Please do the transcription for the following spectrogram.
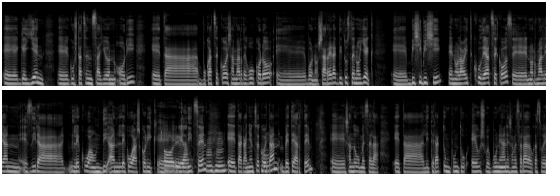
e, gehien e, gustatzen zaion hori, eta bukatzeko esan behar dugu koro, e, bueno, sarrerak dituzten hoiek e, bisi-bisi, e, nolabait kudeatzeko, ze normalean ez dira leku, haundi, leku askorik e, gelditzen, Mhm. eta gainontzekoetan bete arte, e, esan dugun bezala. Eta literaktum.eus webgunean esan bezala daukazue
